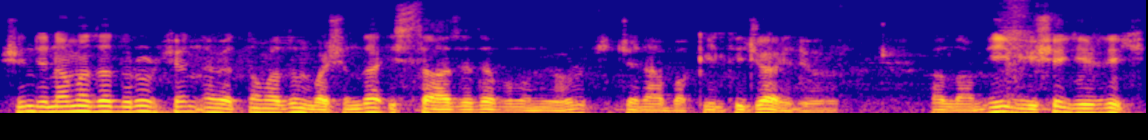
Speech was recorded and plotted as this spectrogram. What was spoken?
Şimdi namaza dururken evet namazın başında istazede bulunuyoruz. Cenab-ı Hakk'a iltica ediyoruz. Allah'ım iyi bir işe girdik.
